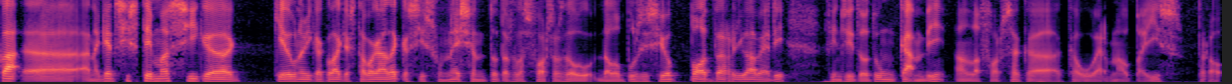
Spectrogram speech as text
Clar, eh, en aquest sistema sí que queda una mica clar aquesta vegada que si s'uneixen totes les forces de, de l'oposició pot arribar a haver-hi fins i tot un canvi en la força que, que governa el país. Però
